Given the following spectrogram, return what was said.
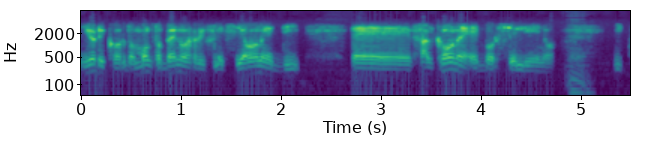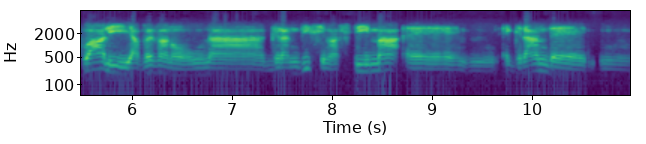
io ricordo molto bene una riflessione di eh, Falcone e Borsellino. Mm i quali avevano una grandissima stima e, e grande mh, mm,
